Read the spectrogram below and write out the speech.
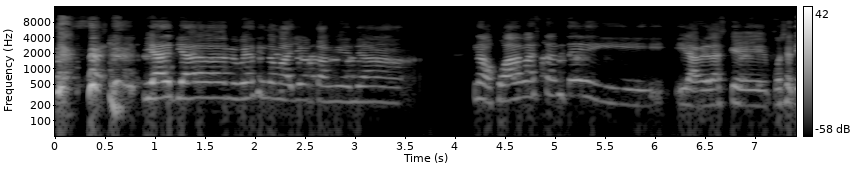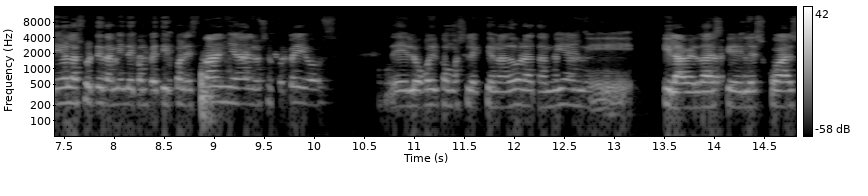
ya, ya me voy haciendo mayor también, ya. No, jugaba bastante y, la verdad es que pues he tenido la suerte también de competir con España en los europeos, de luego ir como seleccionadora también y, la verdad es que el squash,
